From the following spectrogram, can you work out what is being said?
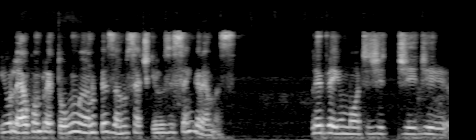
E o Léo completou um ano pesando 7 quilos e 100 gramas. Levei um monte de, de, de...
